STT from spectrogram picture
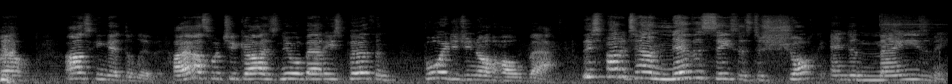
well, ask and get delivered. I asked what you guys knew about East Perth, and boy, did you not hold back. This part of town never ceases to shock and amaze me.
